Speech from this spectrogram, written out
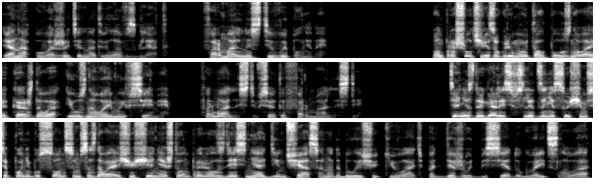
И она уважительно отвела взгляд. Формальности выполнены. Он прошел через угрюмую толпу, узнавая каждого и узнаваемый всеми. Формальности, все это формальности. Тени сдвигались вслед за несущимся по небу солнцем, создавая ощущение, что он провел здесь не один час, а надо было еще кивать, поддерживать беседу, говорить слова.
